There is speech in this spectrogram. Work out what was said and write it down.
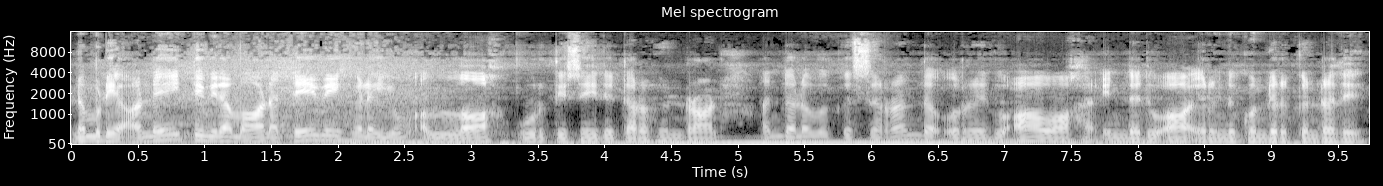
நம்முடைய அனைத்து விதமான தேவைகளையும் அல்லாஹ் பூர்த்தி செய்து தருகின்றான். அந்த அளவுக்கு சிறந்த ஒரு துஆவாக இந்த துஆ இருந்து கொண்டிருக்கின்றது.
